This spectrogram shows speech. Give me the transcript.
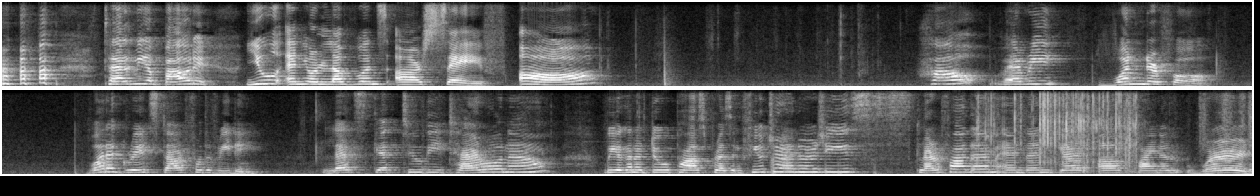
Tell me about it. You and your loved ones are safe. Aww. How very wonderful. What a great start for the reading. Let's get to the tarot now. We are going to do past, present, future energies, clarify them, and then get a final word.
